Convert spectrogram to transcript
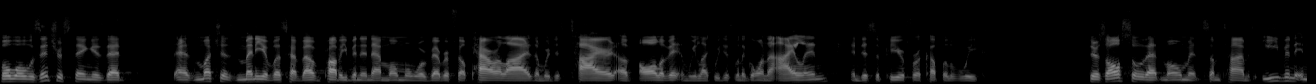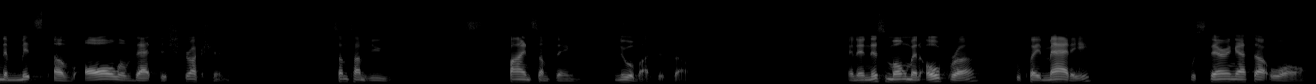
But what was interesting is that as much as many of us have probably been in that moment where we've ever felt paralyzed and we're just tired of all of it and we like we just want to go on an island and disappear for a couple of weeks there's also that moment sometimes even in the midst of all of that destruction sometimes you find something new about yourself. And in this moment oprah who played Mattie was staring at that wall.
